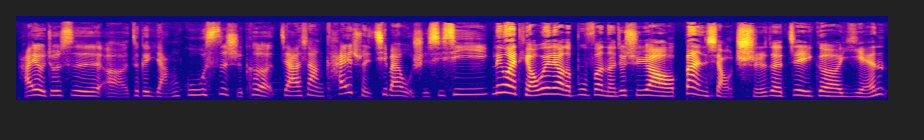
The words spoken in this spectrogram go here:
还有就是呃这个羊菇四十克，加上开水七百五十 CC。另外调味料的部分呢，就需要半小匙的这个盐，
